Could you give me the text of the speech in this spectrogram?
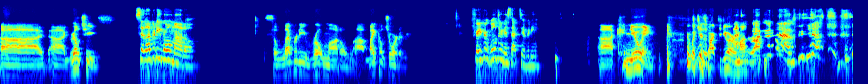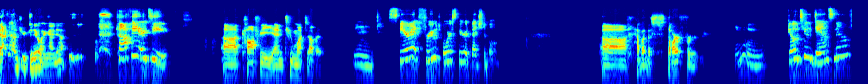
Uh, uh, grilled cheese. Celebrity role model? Celebrity role model? Uh, Michael Jordan. Favorite wilderness activity? Uh, canoeing, which Ooh, is hard to do at Ramon the Rock. yeah. Backcountry canoeing, I know. Coffee or tea? Uh, coffee and too much of it. Mm. Spirit fruit or spirit vegetable? Uh, how about the star fruit? Mm. Go to dance move?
